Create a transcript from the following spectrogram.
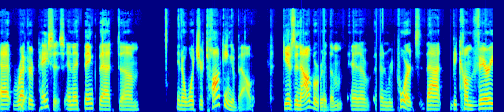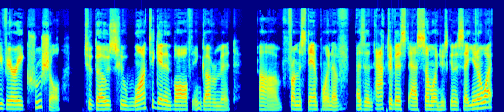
at record yeah. paces and i think that um, you know what you're talking about gives an algorithm and, a, and reports that become very very crucial to those who want to get involved in government uh, from the standpoint of as an activist, as someone who's going to say, you know what,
